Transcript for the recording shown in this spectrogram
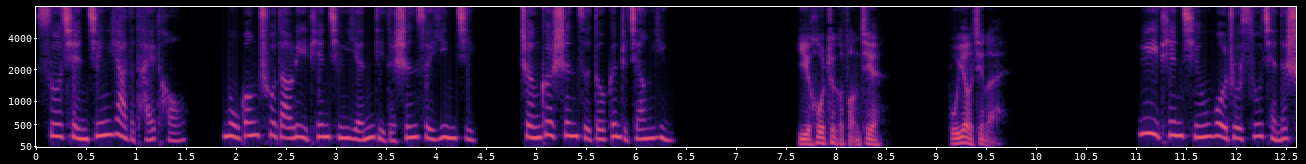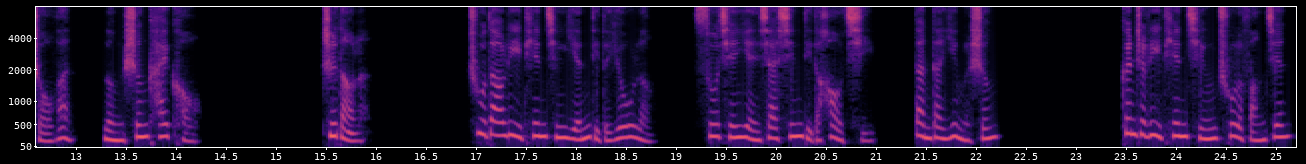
苏浅惊讶的抬头，目光触到厉天晴眼底的深邃印记，整个身子都跟着僵硬。以后这个房间不要进来。厉天晴握住苏浅的手腕，冷声开口：“知道了。”触到厉天晴眼底的幽冷，苏浅眼下心底的好奇，淡淡应了声，跟着厉天晴出了房间。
